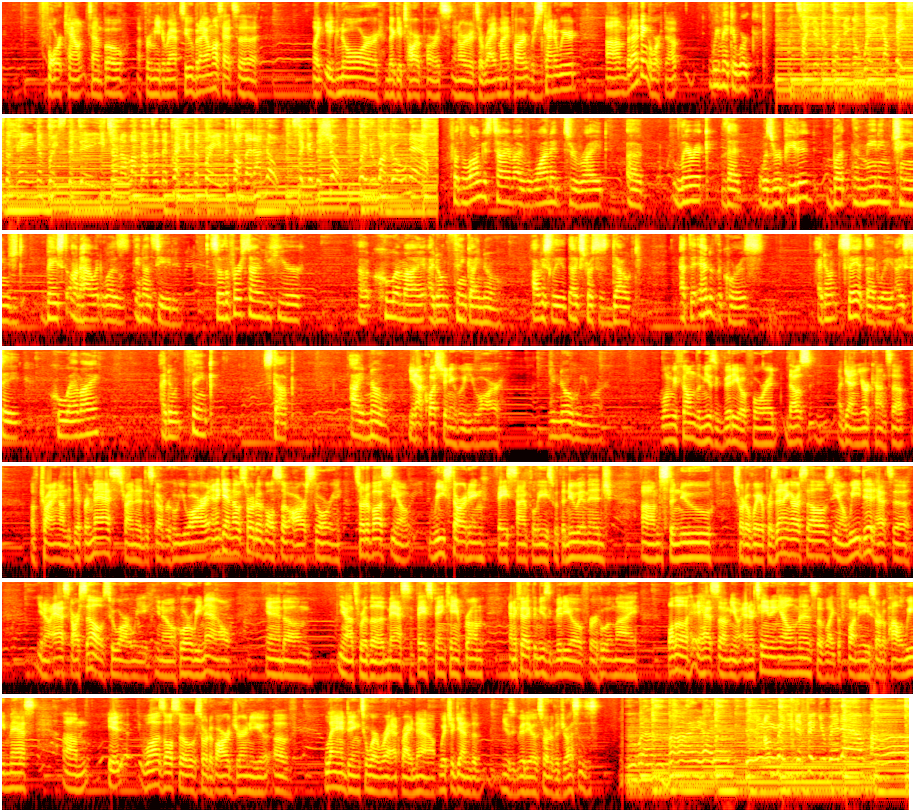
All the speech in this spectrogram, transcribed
four count tempo for me to rap to. But I almost had to like ignore the guitar parts in order to write my part, which is kind of weird. Um, but I think it worked out. We make it work. To the crack in the frame. It's all that I know. Sick of the show. Where do I go now? For the longest time, I've wanted to write a lyric that was repeated, but the meaning changed based on how it was enunciated. So the first time you hear, uh, Who am I? I don't think I know. Obviously, that expresses doubt. At the end of the chorus, I don't say it that way. I say, Who am I? I don't think. Stop. I know. You're not questioning who you are. You know who you are. When we filmed the music video for it, that was again your concept of trying on the different masks, trying to discover who you are. And again, that was sort of also our story. Sort of us, you know, restarting Face Time Police with a new image, um, just a new sort of way of presenting ourselves. You know, we did have to, you know, ask ourselves, who are we? You know, who are we now? And, um, you know, that's where the mask and face paint came from. And I feel like the music video for Who Am I, although it has some, you know, entertaining elements of like the funny sort of Halloween mask, um, it was also sort of our journey of landing to where we're at right now, which again, the music video sort of addresses. Who am I? I don't think I'm ready to figure it out. I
